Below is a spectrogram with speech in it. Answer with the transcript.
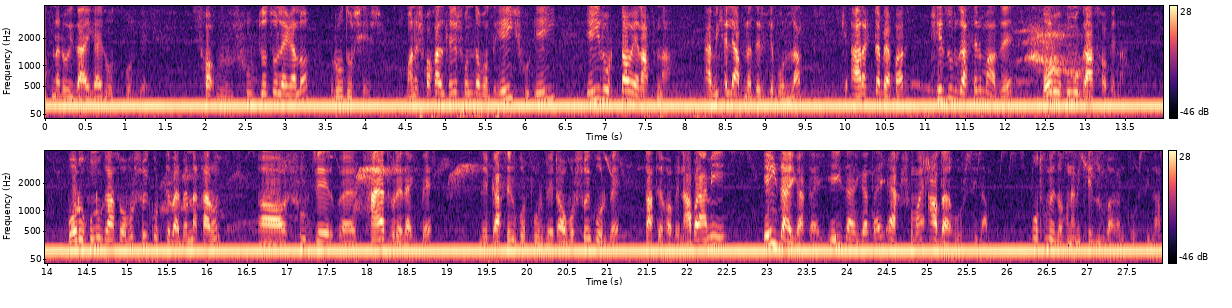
আপনার ওই জায়গায় রোদ পড়বে। সূর্য চলে গেল, রোদও শেষ। মানে সকাল থেকে সন্ধ্যা পর্যন্ত এই এই এই রোদটাও এনাফ না। আমি খালি আপনাদেরকে বললাম আর একটা ব্যাপার, খেজুর গাছের মাঝে বড় কোনো গাছ হবে না। বড় কোনো গাছ অবশ্যই করতে পারবেন না, কারণ সূর্যের ছায়া ধরে রাখবে, যে গাছের উপর পড়বে, এটা অবশ্যই পড়বে, তাতে হবে না। আবার আমি এই জায়গাটায় এই জায়গাটায় এক সময় আদা করছিলাম। প্রথমে যখন আমি খেজুর বাগান করছিলাম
